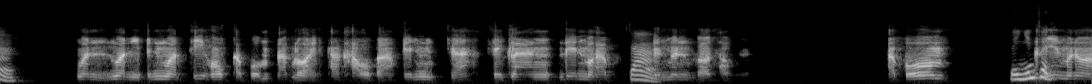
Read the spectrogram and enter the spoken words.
ง วดงวดนี้เป็นงวดที่หกครับผมรักร้อย ถ้าเข้าก็เป็นนะเลขกลางเด่นบ่ครับ จ้าเป็นเหมันเบาเท่าครับผมได้ยินชัได้ดยินบ่เนาะ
